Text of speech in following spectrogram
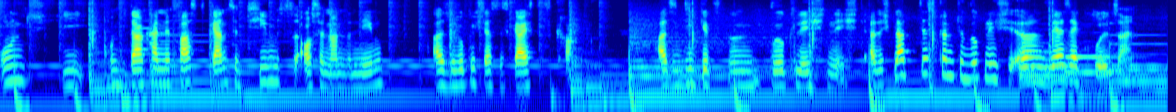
und, die, und da kann er fast ganze Teams auseinandernehmen. Also wirklich, das ist geisteskrank. Also die gibt es nun wirklich nicht. Also ich glaube, das könnte wirklich äh, sehr, sehr cool sein.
